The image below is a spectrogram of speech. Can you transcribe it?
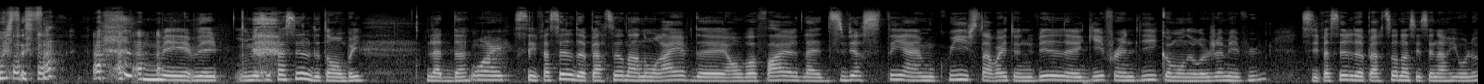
oui, c'est ça. mais mais, mais c'est facile de tomber là-dedans. Ouais. C'est facile de partir dans nos rêves de on va faire de la diversité à Amukui, ça va être une ville gay-friendly comme on n'aura jamais vu. C'est facile de partir dans ces scénarios-là.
